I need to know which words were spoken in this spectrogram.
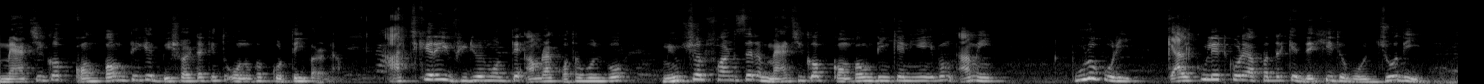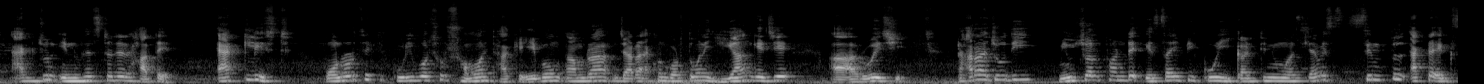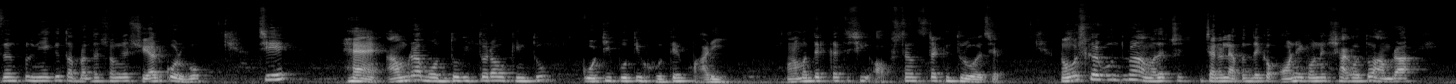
ম্যাজিক অফ কম্পাউন্ডিংয়ের বিষয়টা কিন্তু অনুভব করতেই পারে না। আজকের এই ভিডিওর মধ্যে আমরা কথা বলব মিউচুয়াল ফান্ডসের ম্যাজিক অফ কম্পাউন্ডিংকে নিয়ে এবং আমি পুরোপুরি ক্যালকুলেট করে আপনাদেরকে দেখিয়ে দেবো যদি একজন ইনভেস্টরের হাতে অ্যাটলিস্ট পনেরো থেকে কুড়ি বছর সময় থাকে এবং আমরা যারা এখন বর্তমানে ইয়াং এজে রয়েছি, তারা যদি মিউচুয়াল ফান্ডে এসআইপি করি কন্টিনিউয়াসলি আমি সিম্পল একটা এক্সাম্পল নিয়ে কিন্তু আপনাদের সঙ্গে শেয়ার করব যে হ্যাঁ আমরা মধ্যবিত্তরাও কিন্তু কোটিপতি হতে পারি। আমাদের কাছে সেই অপশানসটা কিন্তু রয়েছে। নমস্কার বন্ধুরা, আমাদের চ্যানেলে আপনাদেরকে অনেক অনেক স্বাগত। আমরা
